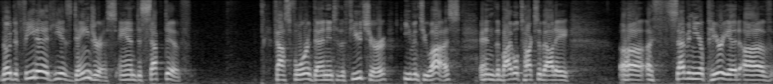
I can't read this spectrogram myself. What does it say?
Though defeated, he is dangerous and deceptive. Fast forward then into the future, even to us, and the Bible talks about a, uh, a seven year period of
